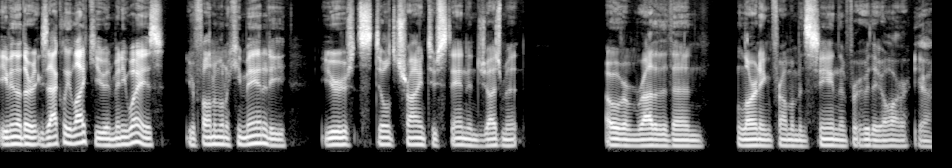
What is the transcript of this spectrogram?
even though they're exactly like you in many ways, your fundamental humanity, you're still trying to stand in judgment over them rather than learning from them and seeing them for who they are. Yeah.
